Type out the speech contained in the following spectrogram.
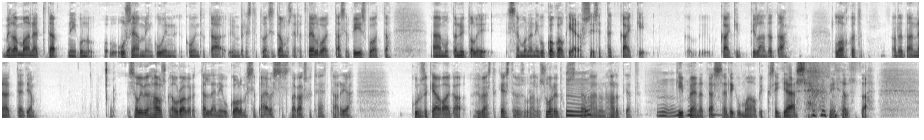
meillä on maanäytteitä niin kuin useammin kuin, kuin tota ympäristötuen sitoumusehdot velvoittaa se viisi vuotta, ää, mutta nyt oli semmoinen niin koko kierros siis, että kaikki, kaikki tilan tota, lohkot otetaan näytteet ja se oli vielä hauskaa urakoida tälleen niin kuin kolmessa päivässä 120 hehtaaria, kun se käy aika hyvästä kestävyysurheilusuorituksesta mm. ja vähän on hartiat mm. kipeänä tässä, etenkin kun maa on pikkasen jäässä. niin, tota,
